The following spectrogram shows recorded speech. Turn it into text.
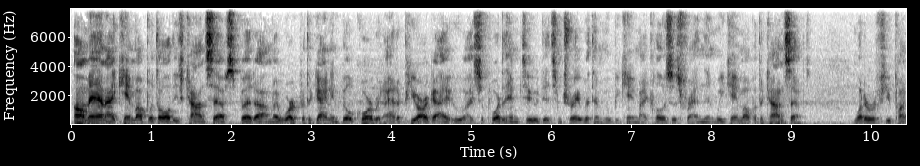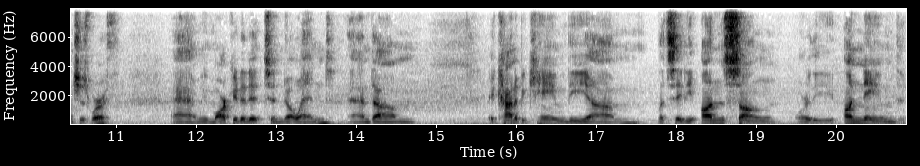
Oh man, I came up with all these concepts, but um, I worked with a guy named Bill Corbett. I had a PR guy who I supported him too, did some trade with him, who became my closest friend, and we came up with the concept. What are a few punches worth? And we marketed it to no end, and um, it kind of became the, um, let's say, the unsung or the unnamed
